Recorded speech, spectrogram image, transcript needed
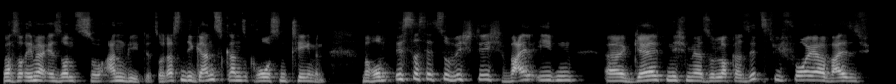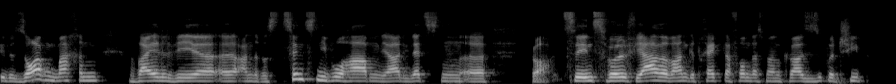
was auch immer ihr sonst so anbietet. So, das sind die ganz, ganz großen Themen. Warum ist das jetzt so wichtig? Weil eben äh, Geld nicht mehr so locker sitzt wie vorher, weil sich viele Sorgen machen, weil wir äh, anderes Zinsniveau haben. Ja, die letzten äh, ja, 10, 12 Jahre waren geprägt davon, dass man quasi super cheap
